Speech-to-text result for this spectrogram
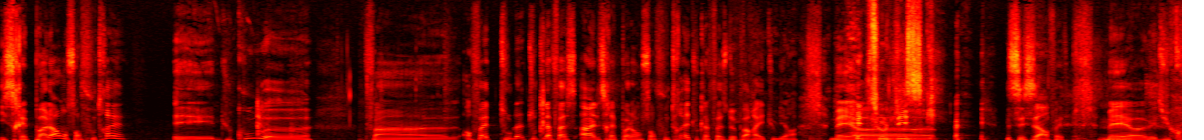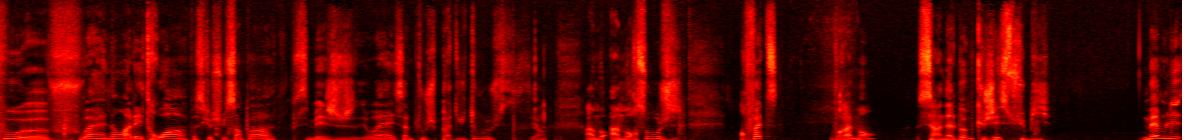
Il serait pas là, on s'en foutrait. Et du coup, euh, enfin, euh, en fait, tout la- toute la phase A, elle serait pas là, on s'en foutrait. Et toute la phase 2, pareil, tu me diras. Mais le euh, disque. C'est ça en fait. Mais, euh, mais du coup, pff, ouais, non, allez, 3, parce que je suis sympa. Mais je- ouais, ça me touche pas du tout. C'est un, un mo- un morceau, je- en fait, vraiment, c'est un album que j'ai subi. Même les.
